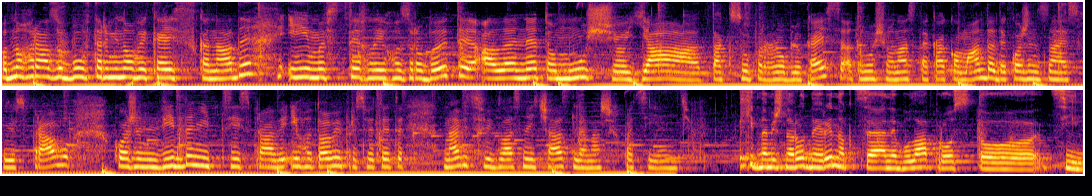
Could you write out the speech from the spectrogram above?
Одного разу був терміновий кейс з Канади, і ми встигли його зробити, але не тому, що я так супер роблю кейси, а тому, що у нас така команда, де кожен знає свою справу, кожен відданий цій справі і готовий присвятити навіть свій власний час для наших пацієнтів. Вихід на міжнародний ринок це не була просто ціль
